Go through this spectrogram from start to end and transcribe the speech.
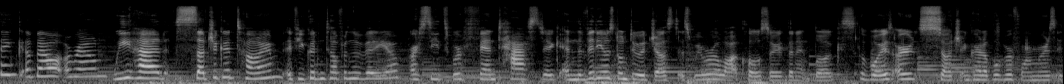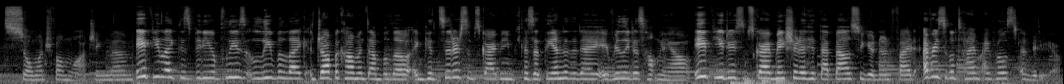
Think, about around. We had such a good time, if you couldn't tell from the video. Our seats were fantastic, and the videos don't do it justice. We were a lot closer than it looks. The boys are such incredible performers. It's so much fun watching them. If you like this video, please leave a like, drop a comment down below, and consider subscribing because at the end of the day, it really does help me out. If you do subscribe, make sure to hit that bell so you get notified every single time I post a video.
